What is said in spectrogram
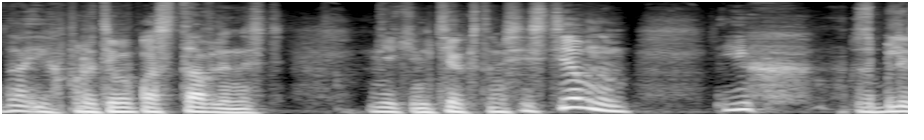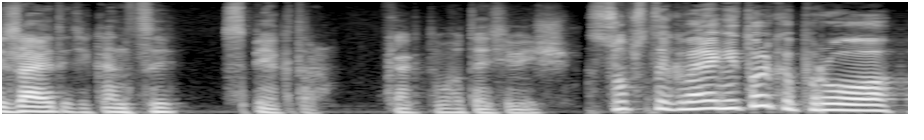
да, их противопоставленность неким текстам системным, их сближает эти концы спектра. Как-то вот эти вещи. Собственно говоря, не только про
